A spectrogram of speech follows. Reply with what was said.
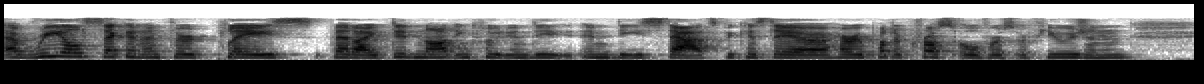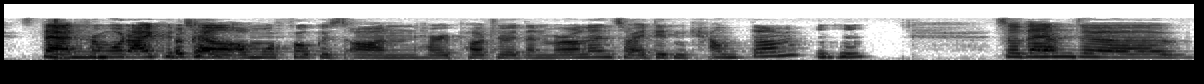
a real second and third place that I did not include in the in these stats because they are Harry Potter crossovers or fusion that from what I could Okay. tell are more focused on Harry Potter than Merlin, so I didn't count them. Mhm. So then the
